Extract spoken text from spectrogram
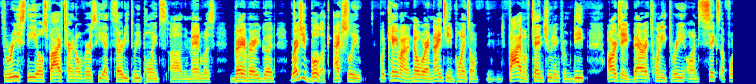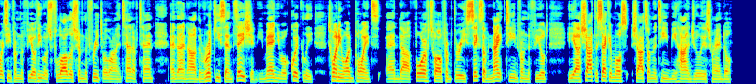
3 steals, 5 turnovers. He had 33 points. Uh, the man was very, very good. Reggie Bullock actually what came out of nowhere, 19 points on five of 10 shooting from deep. RJ Barrett, 23 on six of 14 from the field. He was flawless from the free throw line, 10 of 10. And then, uh, the rookie sensation, Immanuel Quickley, 21 points and, uh, four of 12 from three, six of 19 from the field. He, uh, shot the second most shots on the team behind Julius Randle.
